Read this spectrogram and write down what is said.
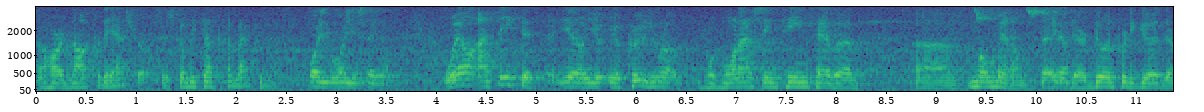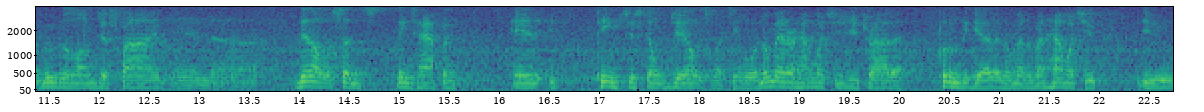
a hard knock for the Astros. It's going to be tough to come back from this. Why do you, why do you say that? Well, I think that, you know, you're, you're cruising around. From what I've seen, teams have a um, momentum. They, Yeah. They're doing pretty good. They're moving along just fine. And uh, then all of a sudden things happen and it, teams just don't gel as much anymore. No matter how much you, you try to put them together, no matter how much you, you,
